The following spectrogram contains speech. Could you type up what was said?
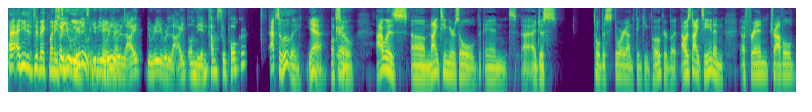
I, needed to make money so you really you really rent. relied you really relied on the income through poker Absolutely. Yeah. Okay. So I was um, 19 years old and I just told this story on Thinking Poker, but I was 19 and a friend traveled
